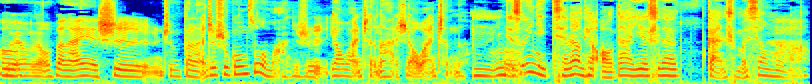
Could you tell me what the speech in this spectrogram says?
嗯没有没有，本来也是，就本来就是工作嘛，就是要完成的还是要完成的。嗯，你所以你前两天熬大夜是在赶什么项目吗？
